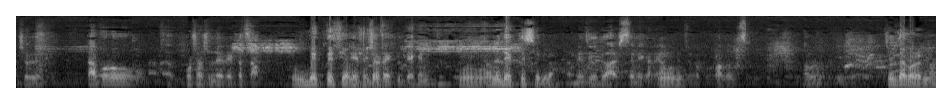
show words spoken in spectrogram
অসুবিধা নেই। তারপরও প্রশাসনের একটা চাপ। দেখতেছি আমি সেটা। বিষয়টা একটু দেখেন। আমি দেখতেছি এগুলা। আপনি যেহেতু আসছেন এখানে আমাদের জন্য খুব ভালো হচ্ছে ভালো চিন্তা করেন না।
